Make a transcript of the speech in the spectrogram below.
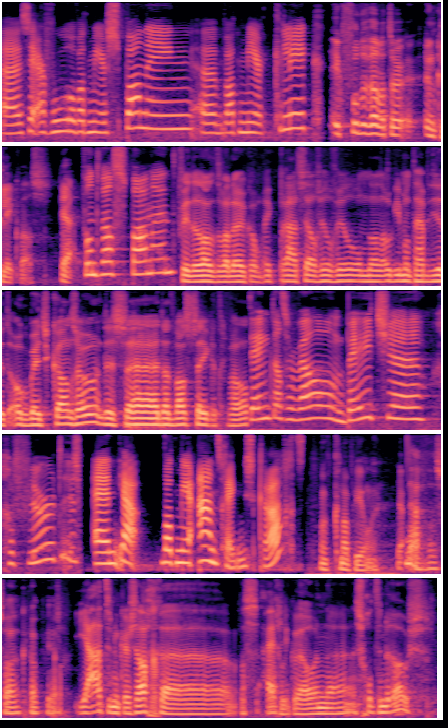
Uh, ze ervoeren wat meer spanning, uh, wat meer klik. Ik voelde wel dat er een klik was. Ja. Vond het wel spannend. Ik vind het altijd wel leuk om. Ik praat zelf heel veel om dan ook iemand te hebben die het ook een beetje kan zo. Dus uh, dat was zeker het geval. Ik denk dat er wel een beetje geflirt is. En ja, wat meer aantrekkingskracht. Een knappe jongen. Ja, ja dat was wel een knappe jongen. Ja, toen ik haar zag, was eigenlijk wel een, een schot in de roos.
